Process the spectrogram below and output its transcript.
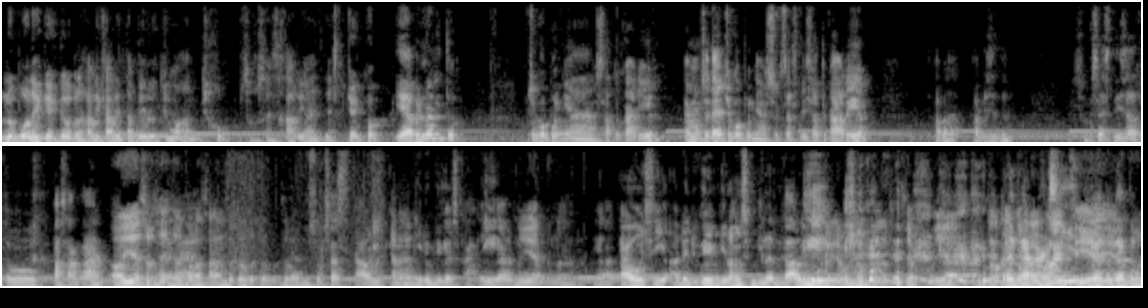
Lu boleh gagal berkali-kali tapi lu cuma cukup sukses sekali aja. cukup ya benar itu cukup punya satu karir eh maksudnya cukup punya sukses di satu karir apa abis itu sukses di satu pasangan Oh iya sukses Ya. satu pasangan betul betul betul. dan sukses sekali karena kan hidup juga sekali kan Iya benar. ya nggak tahu sih ada juga yang bilang sembilan kali Iya benar benar. Siap. Iya tergantung referensi ya, ya. ya. tergantung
